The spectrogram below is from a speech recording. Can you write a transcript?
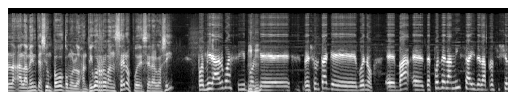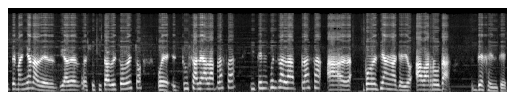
la, a la mente así un poco como los antiguos romanceros, puede ser algo así. Pues mira, algo así, porque resulta que, bueno, eh, va eh, después de la misa y de la procesión de mañana, del Día del Resucitado y todo esto, pues tú sales a la plaza y te encuentras la plaza, a- como decían aquellos, abarrotada de gente.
